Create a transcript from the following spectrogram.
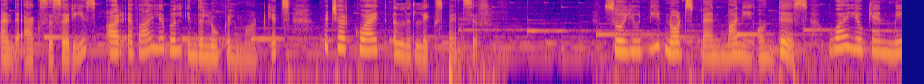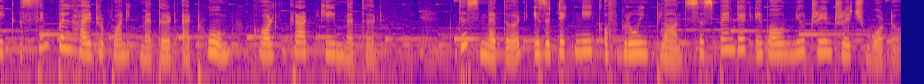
and the accessories are available in the local markets which are quite a little expensive. So you need not spend money on this while you can make a simple hydroponic method at home called Kratky method. This method is a technique of growing plants suspended above nutrient rich water.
